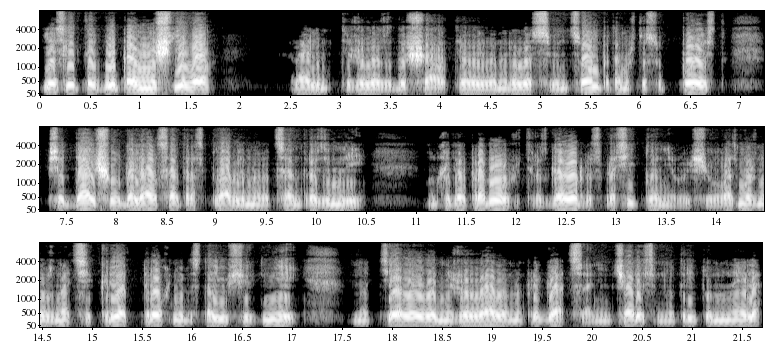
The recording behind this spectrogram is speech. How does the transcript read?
Если ты выполнишь его, Райленд тяжело задышал, тело его налилось свинцом, потому что субпоезд все дальше удалялся от расплавленного центра Земли. Он хотел продолжить разговор, расспросить планирующего, возможно, узнать секрет трех недостающих дней, но тело его не желало напрягаться. Они мчались внутри туннеля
